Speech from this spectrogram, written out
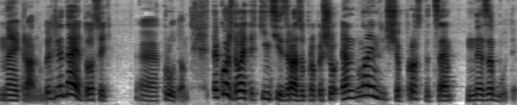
на екран. Виглядає досить. е, Круто. Також давайте в кінці зразу пропишу endline, щоб просто це не забути.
